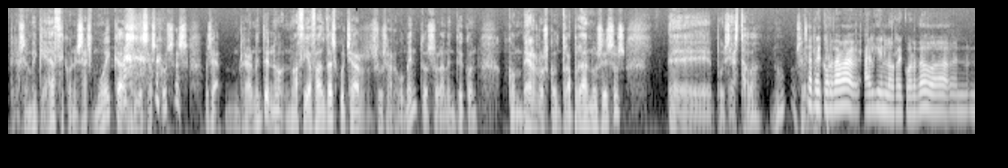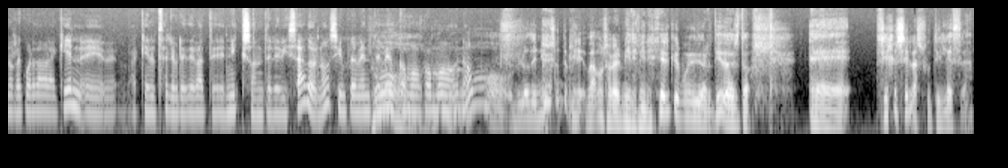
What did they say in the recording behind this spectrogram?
pero ese hombre, ¿qué hace con esas muecas y esas cosas? O sea, realmente no, no hacía falta escuchar sus argumentos, solamente con, con ver los contraplanos esos, eh, pues ya estaba, ¿no? O sea, Se recordaba, alguien lo recordó, no recuerdo ahora quién, eh, aquel célebre debate Nixon televisado, ¿no? Simplemente ver cómo, cómo, ¿no? no, Lo de Nixon, mire, vamos a ver, mire, mire, es que es muy divertido esto. Eh, fíjese la sutileza.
